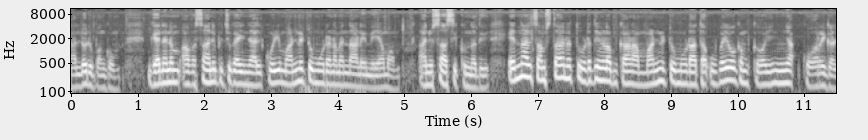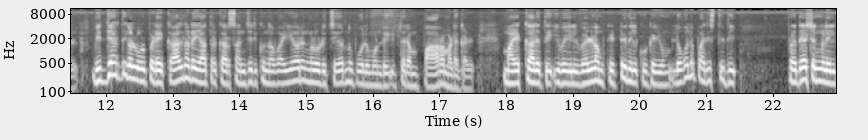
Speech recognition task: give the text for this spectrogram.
നല്ലൊരു പങ്കും. ഖനനം അവസാനിപ്പിച്ചു കഴിഞ്ഞാൽ കുഴി മണ്ണിട്ട് മൂടണമെന്നാണ് നിയമം അനുശാസിക്കുന്നത്. എന്നാൽ സംസ്ഥാനത്തുടനീളം കാണാം മണ്ണിട്ട് മൂടാത്ത ഉപയോഗം കൊഴിഞ്ഞ ക്വാറികൾ. വിദ്യാർത്ഥികൾ ഉൾപ്പെടെ കാൽനട യാത്രക്കാർ സഞ്ചരിക്കുന്ന വയ്യോരങ്ങളോട് ചേർന്നു പോലുമുണ്ട് ഇത്തരം പാറമടകൾ. മഴക്കാലത്ത് ഇവയിൽ വെള്ളം കെട്ടി നിൽക്കുകയും ലോല പരിസ്ഥിതി പ്രദേശങ്ങളിൽ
